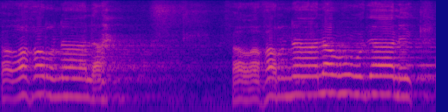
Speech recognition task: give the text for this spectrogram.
فغفرنا له. فغفرنا له ذلك.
